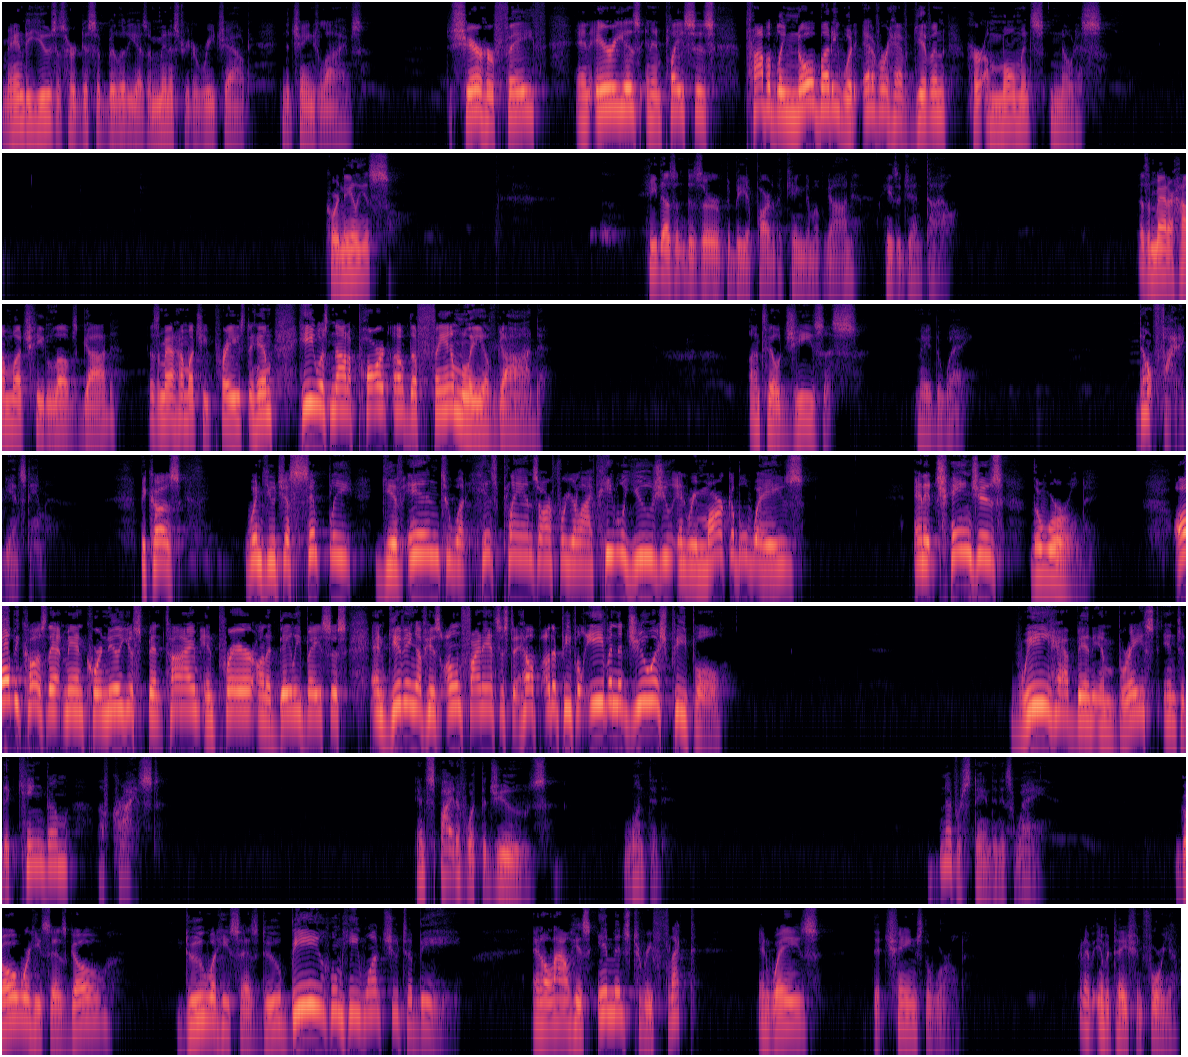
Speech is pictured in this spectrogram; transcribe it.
Mandy uses her disability as a ministry to reach out and to change lives, to share her faith in areas and in places probably nobody would ever have given her a moment's notice. Cornelius, he doesn't deserve to be a part of the kingdom of God. He's a Gentile. Doesn't matter how much he loves God. Doesn't matter how much he prays to him. He was not a part of the family of God until Jesus made the way. Don't fight against him. Because when you just simply give in to what his plans are for your life, he will use you in remarkable ways and it changes the world. All because that man Cornelius spent time in prayer on a daily basis and giving of his own finances to help other people, even the Jewish people. We have been embraced into the kingdom of Christ. In spite of what the Jews wanted. Never stand in his way. Go where he says go. Do what he says do. Be whom he wants you to be. And allow his image to reflect in ways that change the world. I'm going to have an invitation for you.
